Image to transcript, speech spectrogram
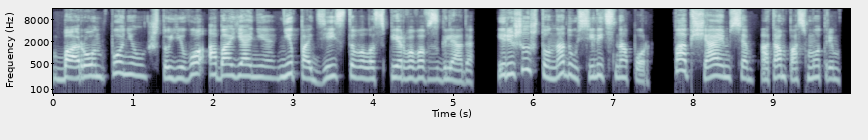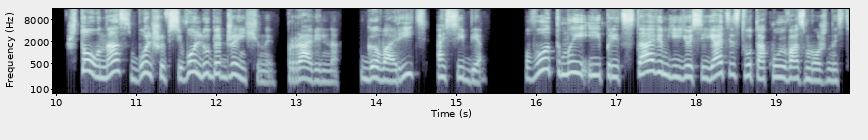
Барон понял, что его обаяние не подействовало с первого взгляда и решил, что надо усилить напор. Пообщаемся, а там посмотрим. Что у нас больше всего любят женщины? Правильно, говорить о себе. Вот мы и представим ее сиятельству такую возможность.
